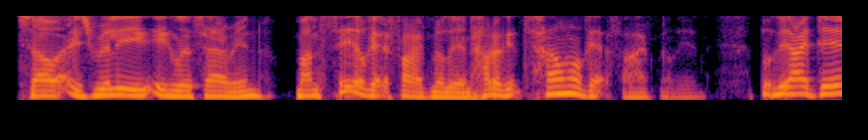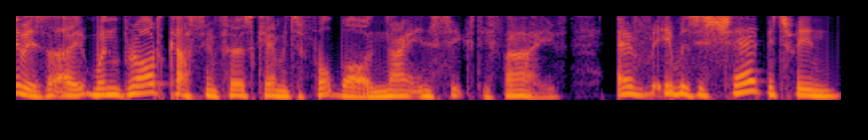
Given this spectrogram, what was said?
So it's really egalitarian. Man City will get five million. Harrogate Town will get five million. But the idea is that when broadcasting first came into football in 1965, every, it was shared between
